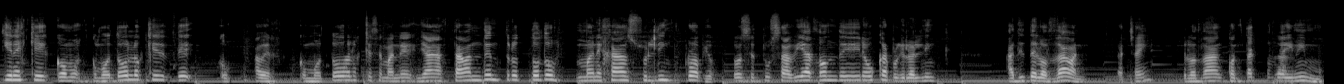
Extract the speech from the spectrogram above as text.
tienes que, como, como todos los que, de- a ver, como todos los que se ya estaban dentro, todos manejaban sus links propios. Entonces tú sabías dónde ir a buscar, porque los links a ti te los daban, ¿cachai? Te los daban contactos de ahí mismo.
